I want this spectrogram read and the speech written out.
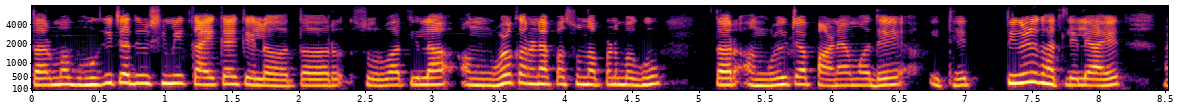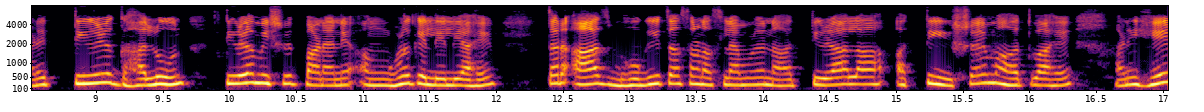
तर मग भोगीच्या दिवशी मी काय काय केलं? तर सुरुवातीला अंघोळ करण्यापासून आपण बघू. तर अंघोळीच्या पाण्यामध्ये इथे तीळ घातलेले आहेत आणि तीळ घालून तीळ मिश्रित पाण्याने आंघोळ केलेली आहे. तर आज भोगीचा सण असल्यामुळे ना तिळाला अतिशय महत्त्व आहे आणि हे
